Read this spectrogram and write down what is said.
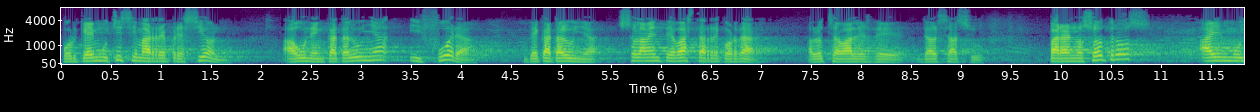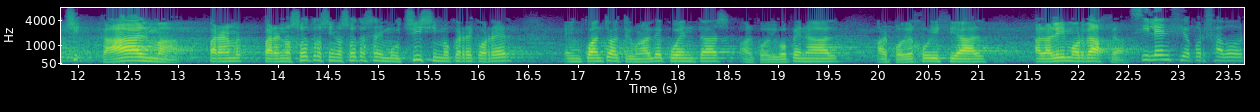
Porque hay muchísima represión aún en Cataluña y fuera de Cataluña. Solamente basta recordar a los chavales de, de Alsasu. Para nosotros, hay calma. Para, nosotros y nosotras hay muchísimo que recorrer en cuanto al Tribunal de Cuentas, al Código Penal, al Poder Judicial, a la ley Mordaza. Silencio, por favor.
